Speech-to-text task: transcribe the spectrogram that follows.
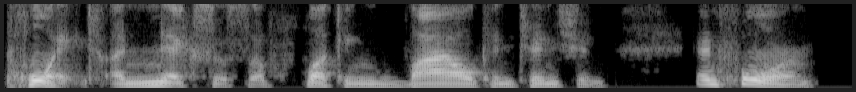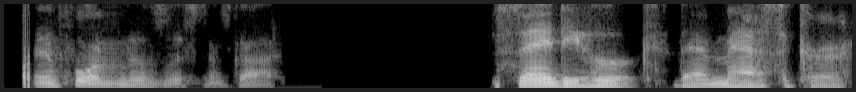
point, a nexus of fucking vile contention. Inform, inform those listeners, God. Sandy Hook, that massacre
